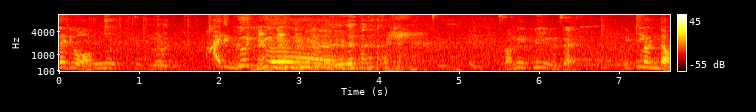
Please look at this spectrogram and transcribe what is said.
തരുമോ അടി ഗുഡ് മമ്മി ഇക്കിളിട്ടെ ഇക്കിളുണ്ടോ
